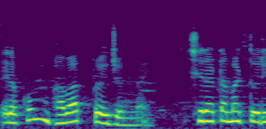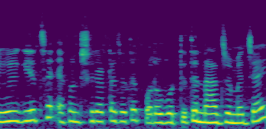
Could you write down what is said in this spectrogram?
এরকম ভাবার প্রয়োজন নাই। শিরাটা আমার তৈরি হয়ে গিয়েছে। এখন শিরাটা যাতে পরবর্তীতে না জমে যায়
